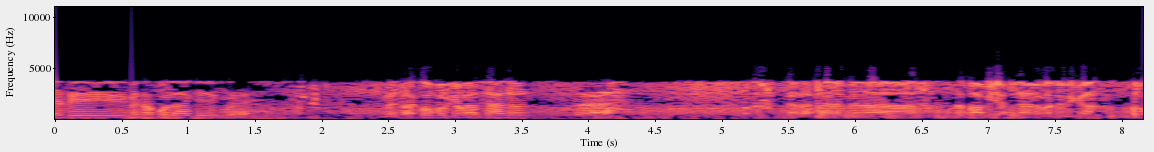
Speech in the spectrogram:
γιατί με τα πολλά και με, με τα κόπο και βασάνων ε, καταφέραμε να, να πάμε για ψάρεμα τελικά. Το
